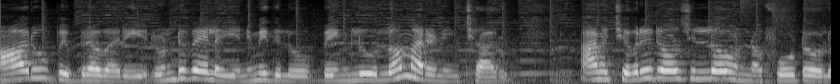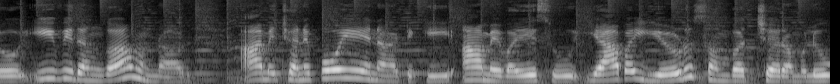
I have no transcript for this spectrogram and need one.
ఆరు ఫిబ్రవరి రెండు వేల ఎనిమిదిలో బెంగళూరులో మరణించారు. ఆమె చివరి రోజుల్లో ఉన్న ఫోటోలో ఈ విధంగా ఉన్నారు. ఆమె చనిపోయే నాటికి ఆమె వయసు యాభై ఏడు సంవత్సరములు.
